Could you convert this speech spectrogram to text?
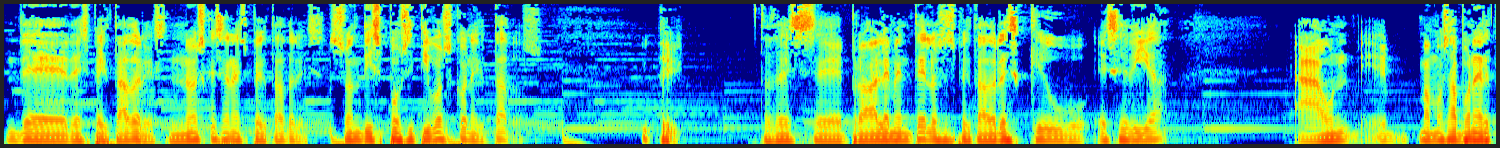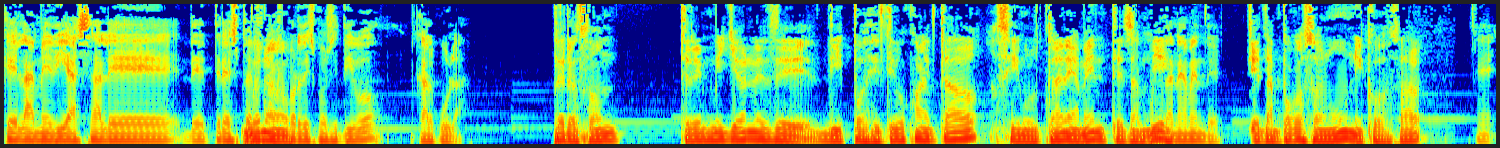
de, de espectadores. No es que sean espectadores, son dispositivos conectados. Sí. Entonces, eh, probablemente los espectadores que hubo ese día, aún, eh, vamos a poner que la media sale de 3 personas Bueno. por dispositivo, calcula. Pero son 3 millones de dispositivos conectados simultáneamente también. Simultáneamente. Que tampoco son únicos, ¿sabes? Eh,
